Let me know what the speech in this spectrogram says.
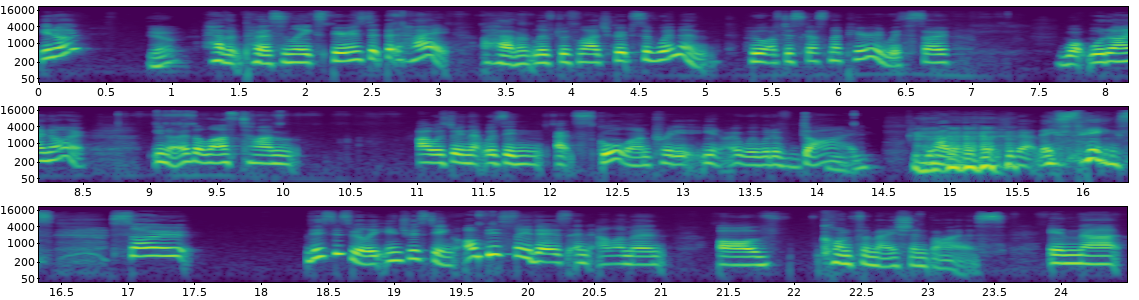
You know? Yeah. Haven't personally experienced it, but hey, I haven't lived with large groups of women who I've discussed my period with. So what would I know? You know, the last time I was doing that was in at school. I'm pretty, you know, we would have died rather than talked mm. about these things. So this is really interesting. Obviously, there's an element of confirmation bias in that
